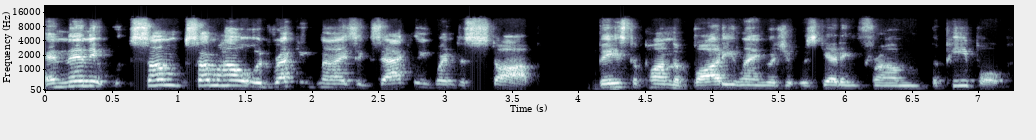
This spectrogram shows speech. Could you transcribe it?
And then it some somehow it would recognize exactly when to stop mm-hmm. based upon the body language it was getting from the people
